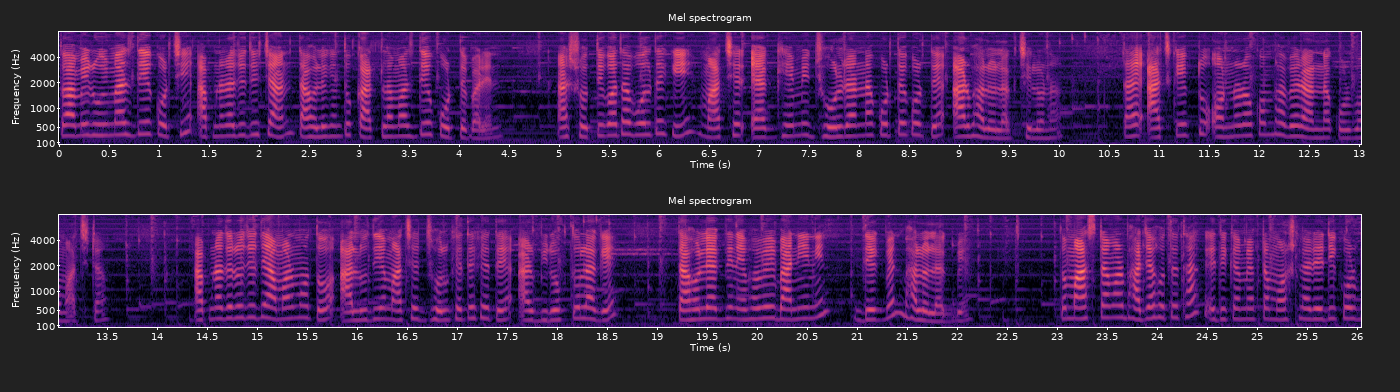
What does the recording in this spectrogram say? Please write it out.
তো আমি রুই মাছ দিয়ে করছি। আপনারা যদি চান, তাহলে কিন্তু কাতলা মাছ দিয়েও করতে পারেন। আর সত্যি কথা বলতে কি, মাছের একঘেয়েমি ঝোল রান্না করতে করতে আর ভালো লাগছিল না। তাই আজকে একটু অন্যরকমভাবে রান্না করব মাছটা। আপনাদেরও যদি আমার মতো আলু দিয়ে মাছের ঝোল খেতে খেতে আর বিরক্ত লাগে, তাহলে একদিন এভাবেই বানিয়ে নিন। দেখবেন ভালো লাগবে। তো মাছটা আমার ভাজা হতে থাক, এদিকে আমি একটা মশলা রেডি করব।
